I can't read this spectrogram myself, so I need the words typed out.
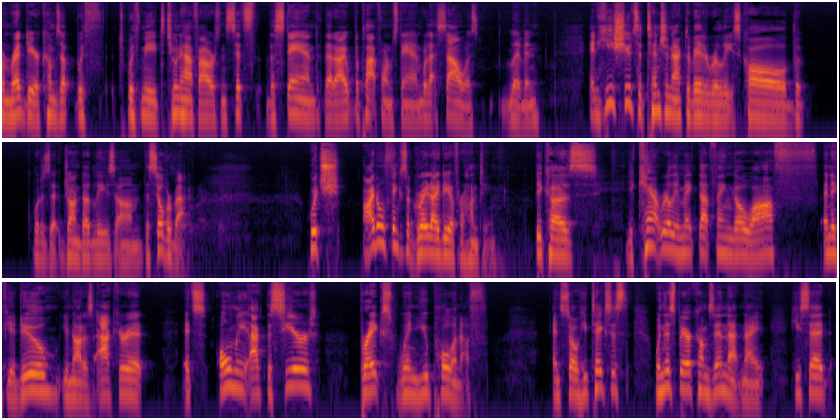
from Red Deer, comes up with with me to two and a half hours and sits the stand that I the platform stand where that sow was living, and he shoots a tension activated release called the what is it? John Dudley's um, the Silverback, which I don't think is a great idea for hunting because you can't really make that thing go off, and if you do, you're not as accurate. It's only act the sear breaks when you pull enough. And so he takes this when this bear comes in that night, he said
